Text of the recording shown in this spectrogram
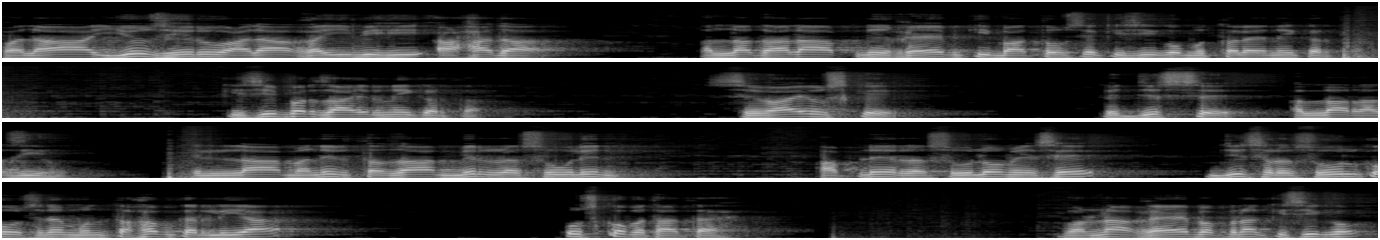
فلاں یظہر علی غیب ہی احدہ اللہ تعالیٰ اپنی غیب کی باتوں سے کسی کو مطلع نہیں کرتا، کسی پر ظاہر نہیں کرتا۔ سوائے اس کے کہ جس سے اللہ راضی ہو۔ اللہ منر تضا مر رسول۔ اپنے رسولوں میں سے جس رسول کو اس نے منتخب کر لیا، اس کو بتاتا ہے۔ ورنہ غیب اپنا کسی کو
